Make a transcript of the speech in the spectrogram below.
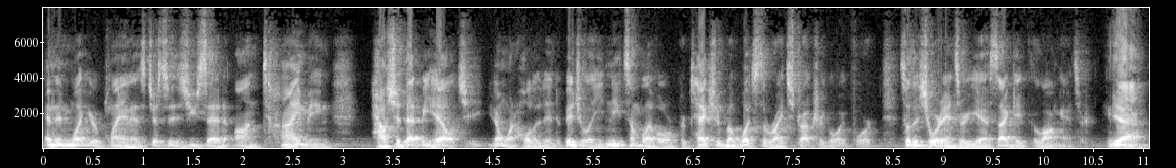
and then what your plan is. Just as you said on timing, how should that be held? You don't want to hold it individually. You need some level of protection, but what's the right structure going forward? So the short answer, yes. I gave the long answer. Yeah.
